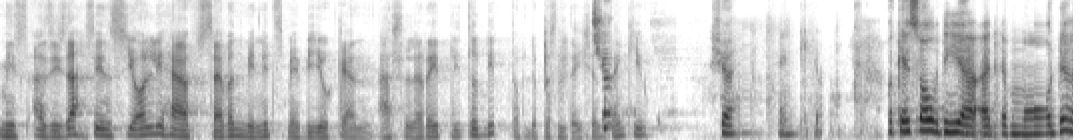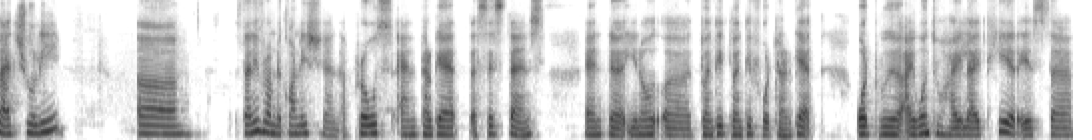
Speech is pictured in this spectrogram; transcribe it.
Miss Aziza, since you only have seven minutes, maybe you can accelerate a little bit of the presentation. Sure. Thank you. Sure, thank you. Okay, so the uh, uh, the model actually, uh, starting from the condition, approach and target assistance, and uh, you know, uh, 2024 target. What we I want to highlight here is uh,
